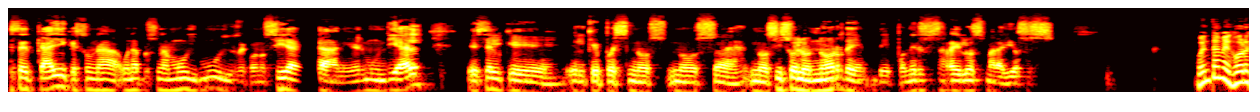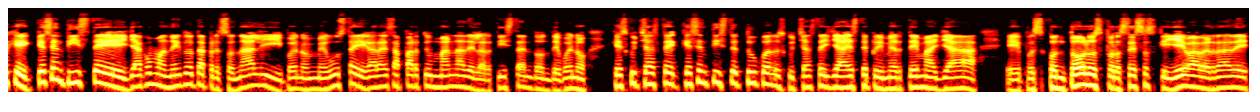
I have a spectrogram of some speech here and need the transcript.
es Ed Calle, que es una, una persona muy, muy reconocida a nivel mundial, es el que, el que pues nos, nos, ah, nos hizo el honor de, de poner esos arreglos maravillosos. Cuéntame, Jorge, ¿qué sentiste ya como anécdota personal? Y bueno, me gusta llegar a esa parte humana del artista en donde, bueno, ¿qué escuchaste, qué sentiste tú cuando escuchaste ya este primer tema, ya eh, pues con todos los procesos que lleva, ¿verdad? De,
